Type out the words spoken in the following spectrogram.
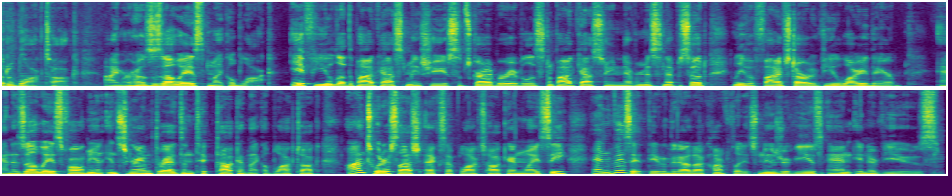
episode of Block Talk. I'm your host, as always, Michael Block. If you love the podcast, make sure you subscribe or ever listen to podcasts so you never miss an episode. Leave a five star review while you're there. And as always, follow me on Instagram, Threads, and TikTok at Michael Block Talk, on Twitter slash X at Block Talk NYC, and visit theaterinthenow.com for latest news, reviews, and interviews.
